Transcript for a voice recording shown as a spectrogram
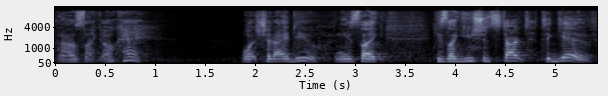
And I was like, okay, what should I do? And he's like, he's like, you should start to give.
